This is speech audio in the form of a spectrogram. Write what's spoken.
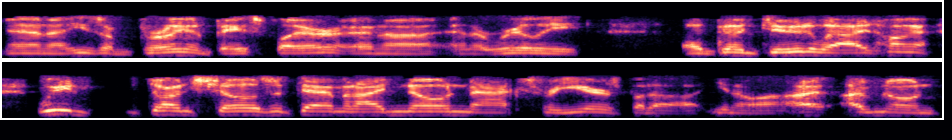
and uh, he's a brilliant bass player and uh, and a really a good dude. I'd hung out. We'd done shows with them, and I'd known Max for years. But uh, you know, I, I've known,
